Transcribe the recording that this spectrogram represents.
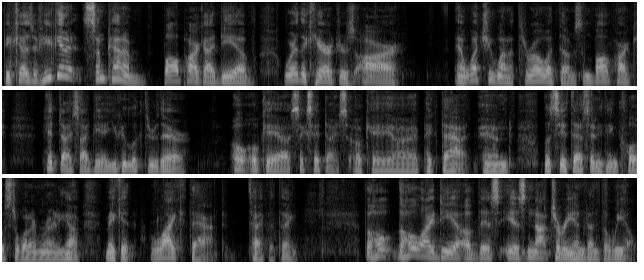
Because if you get some kind of ballpark idea of where the characters are and what you want to throw at them, some ballpark hit dice idea, you can look through there. Oh, okay, uh, six hit dice. Okay, uh, I picked that. And let's see if that's anything close to what I'm writing up. Make it like that type of thing the whole the whole idea of this is not to reinvent the wheel.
